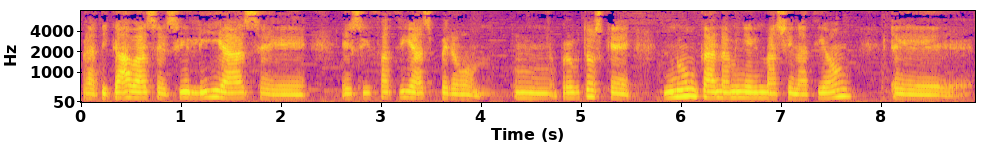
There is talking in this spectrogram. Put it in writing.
practicabas, eh, e si lías eh, e, e si facías, pero mm, produtos que nunca na miña imaginación eh,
